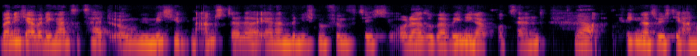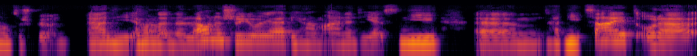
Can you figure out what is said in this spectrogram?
Wenn ich aber die ganze Zeit irgendwie mich hinten anstelle, ja, dann bin ich nur 50 oder sogar weniger Prozent. Ja. Und das kriegen natürlich die anderen zu spüren. Ja, die genau. haben dann eine launische Julia, die haben eine, die jetzt nie, ähm, hat nie Zeit oder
